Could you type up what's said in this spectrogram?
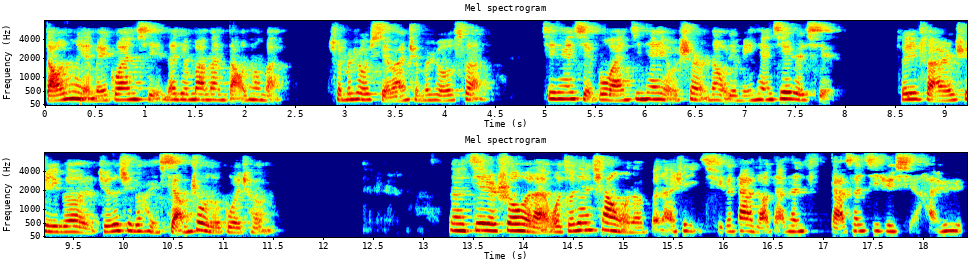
倒腾也没关系，那就慢慢倒腾吧，什么时候写完什么时候算，今天写不完，今天有事儿，那我就明天接着写，所以反而是一个觉得是个很享受的过程。那接着说回来，我昨天上午呢，本来是起个大早，打算打算继续写韩愈，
